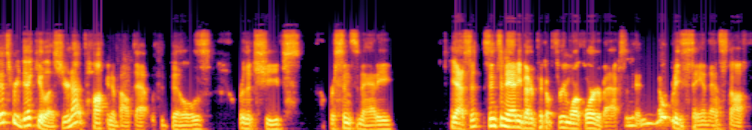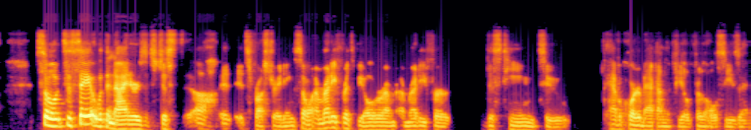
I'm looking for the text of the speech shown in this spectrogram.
That's ridiculous. You're not talking about that with the Bills or the Chiefs or Cincinnati. Yeah, Cincinnati better pick up three more quarterbacks, and nobody's saying that stuff. So to say it with the Niners, it's just uh, it, it's frustrating. So I'm ready for it to be over. I'm, I'm ready for this team to have a quarterback on the field for the whole season,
